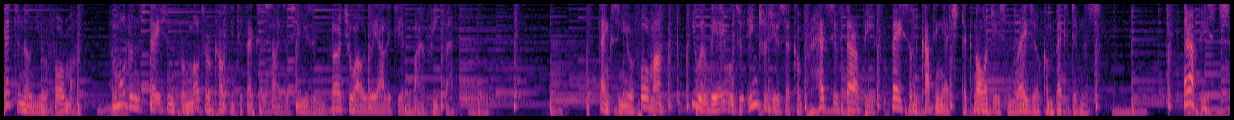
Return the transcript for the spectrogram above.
Get to know Neuroforma, a modern station for motor cognitive exercises using virtual reality and biofeedback. Thanks to Neuroforma, you will be able to introduce a comprehensive therapy based on cutting-edge technologies and raise your competitiveness. Therapists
